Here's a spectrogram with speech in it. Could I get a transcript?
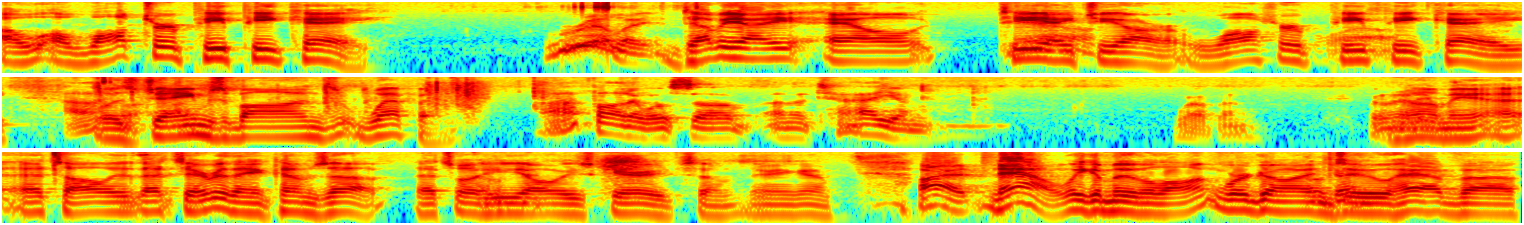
a, a Walther PPK. really? W A L T H E R. Walther PPK I was thought- James Bond's weapon. I thought it was uh, an Italian weapon. But No, I mean uh, that's all. That's everything that comes up. That's what he always carried. So there you go. All right, now we can move along. We're going Okay. to have uh,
